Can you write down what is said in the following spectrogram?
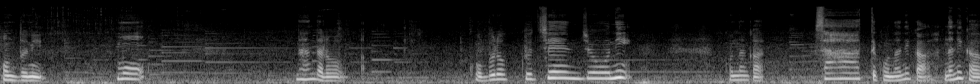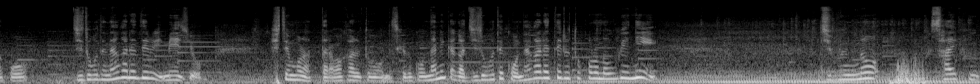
本当に。もうなんだろう。こうブロックチェーン上にこうなんかさーってこう何か何かこう自動で流れてるイメージをしてもらったら分かると思うんですけどこう何かが自動でこう流れてるところの上に自分の財布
